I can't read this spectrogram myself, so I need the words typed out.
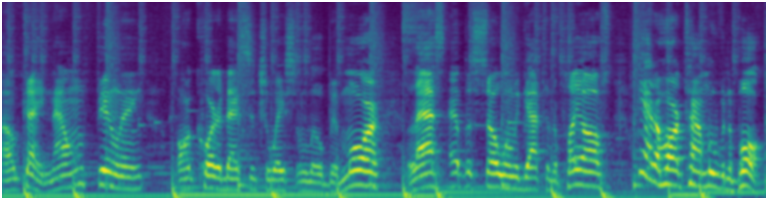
okay. Now I'm feeling our quarterback situation a little bit more. Last episode when we got to the playoffs, we had a hard time moving the ball.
